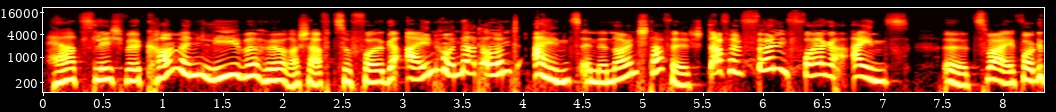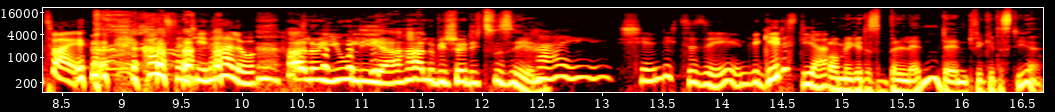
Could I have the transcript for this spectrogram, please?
Herzlich willkommen, liebe Hörerschaft, zu Folge 101 in der neuen Staffel. Staffel 5, Folge 1. Äh, 2, Folge 2. Konstantin, hallo. Hallo Julia, hallo, wie schön dich zu sehen. Hi, schön dich zu sehen. Wie geht es dir? Oh, mir geht es blendend. Wie geht es dir?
